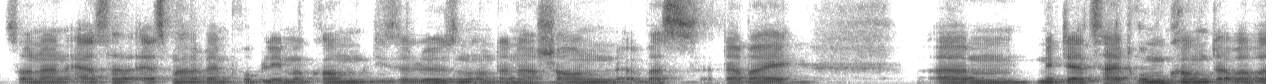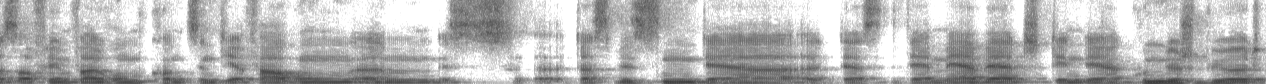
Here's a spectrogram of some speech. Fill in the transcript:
sondern erst erstmal, wenn Probleme kommen, diese lösen und danach schauen, was dabei ähm, mit der Zeit rumkommt. Aber was auf jeden Fall rumkommt, sind die Erfahrungen, ähm, ist äh, das Wissen, der, der, der, Mehrwert, den der Kunde spürt.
